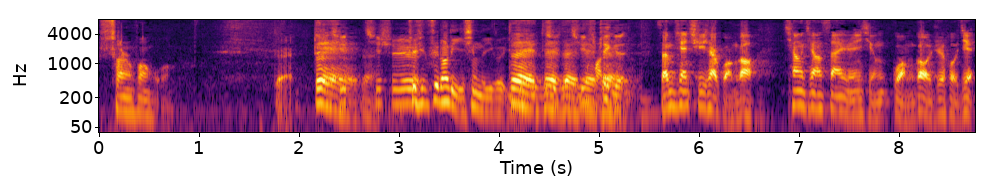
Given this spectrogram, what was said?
杀人放火？对对，其实这是非常理性的一个。对对对，其实这个咱们先去一下广告，锵锵三人行，广告之后见。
